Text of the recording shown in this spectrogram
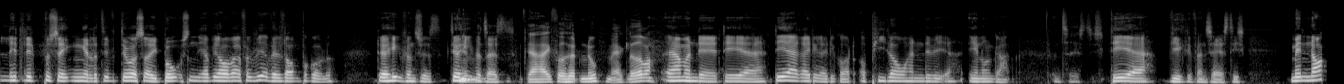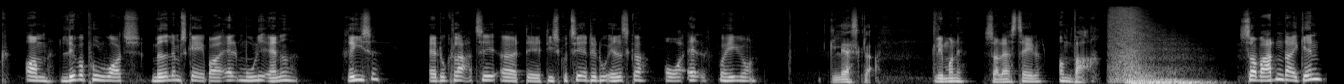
lidt, lidt på sengen, eller det, det var så i båsen. Jeg, jeg var i hvert fald ved at vælte om på gulvet. Det var helt fantastisk. Det var helt Mm. fantastisk. Jeg har ikke fået hørt den nu, men jeg glæder mig. Ja, men det, det, er, det er rigtig, rigtig godt. Og Pilov, han leverer endnu en gang. Fantastisk. Det er virkelig fantastisk. Men nok om Liverpool Watch, medlemskaber og alt muligt andet. Riese, er du klar til at uh, diskutere det, du elsker over alt på hele jorden? Glasklar. Glimrende. Så lad os tale om var. Så var den der igen.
